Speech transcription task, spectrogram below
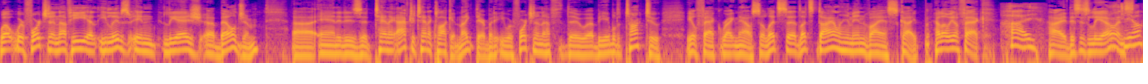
Well, we're fortunate enough. He uh, he lives in Liège, uh, Belgium, uh, and it is at 10, after 10 o'clock at night there. But he, we're fortunate enough to uh, be able to talk to Ilfak right now. So let's uh, let's dial him in via Skype. Hello, Ilfak. Hi. Hi, this is Leo. And Leo?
